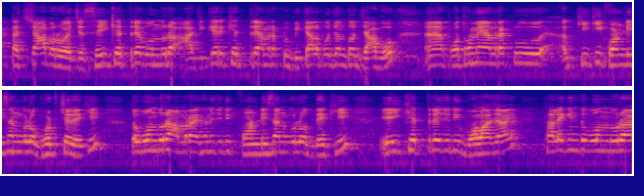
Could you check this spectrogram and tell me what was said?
একটা চাপ রয়েছে। সেই ক্ষেত্রে বন্ধুরা আজকের ক্ষেত্রে আমরা একটু বিকাল পর্যন্ত যাব। প্রথমে আমরা একটু কি কি কন্ডিশনগুলো ঘটছে দেখি। তো বন্ধুরা আমরা এখানে যদি কন্ডিশনগুলো দেখি, এই ক্ষেত্রে যদি বলা যায়, তাহলে কিন্তু বন্ধুরা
